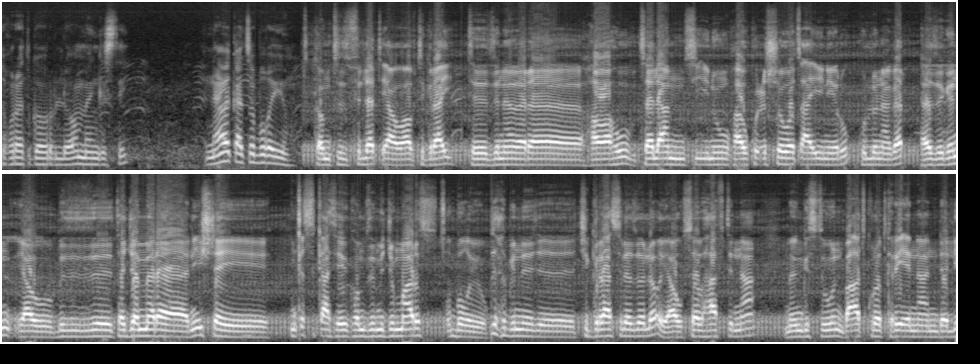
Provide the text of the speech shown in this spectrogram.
ትኩረት ገብሩ ኣለዎም መንግስቲ እና በቃ ፅቡቅ እዩ ከምቲ ዝፍለጥ ያው ኣብ ትግራይ እቲ ዝነበረ ሃዋሁ ሰላም ሲኢኑ ካብ ኩዕሾ ወፃኢ ነይሩ ኩሉ ነገር ሕዚ ግን ያው ብዝተጀመረ ንእሽተይ እንቅስቃሴ ከምዚ ምጅማሩስ ፅቡቅ እዩ ብዙሕ ግን ችግራት ስለ ዘሎ ያው ሰብ ሃፍትና መንግስቲ እውን ብኣትኩሮት ክርኤና ንደሊ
